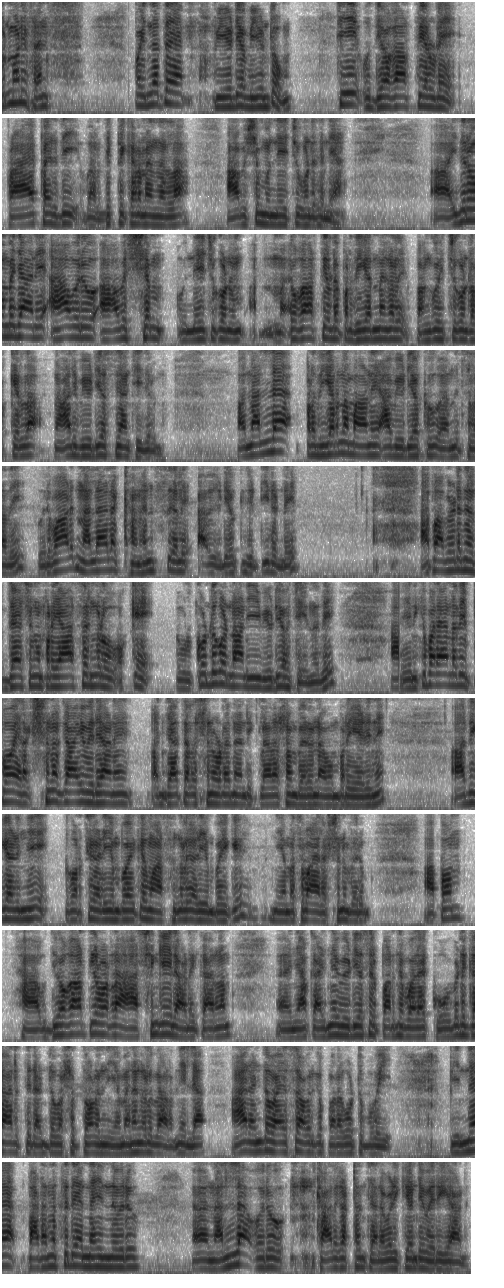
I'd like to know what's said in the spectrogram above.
Good morning friends അപ്പോൾ ഇന്നത്തെ video വീണ്ടും സി ഉദ്യോഗാർത്ഥികളുടെ പ്രായപരിധി വർദ്ധിപ്പിക്കണമെന്നുള്ള ആവശ്യം ഉന്നയിച്ചുകൊണ്ട് തന്നെയാണ്. ഇതിനു മുമ്പ് ഞാൻ ആ ഒരു ആവശ്യം ഉന്നയിച്ചുകൊണ്ടും ഉദ്യോഗാർത്ഥികളുടെ പ്രതികരണങ്ങൾ പങ്കുവെച്ചുകൊണ്ടൊക്കെയുള്ള നാല് വീഡിയോസ് ഞാൻ ചെയ്തിരുന്നു. നല്ല പ്രതികരണമാണ് ആ വീഡിയോക്ക് വന്നിട്ടുള്ളത്. ഒരുപാട് നല്ല നല്ല കമൻസുകൾ ആ വീഡിയോക്ക് കിട്ടിയിട്ടുണ്ട്. അപ്പോൾ അവരുടെ നിർദ്ദേശങ്ങളും പ്രയാസങ്ങളും ഒക്കെ ഉൾക്കൊണ്ടുകൊണ്ടാണ് ഈ വീഡിയോ ചെയ്യുന്നത്. എനിക്ക് പറയാനുള്ളത് ഇപ്പോൾ ഇലക്ഷനൊക്കെ ആയി വരികയാണ്. പഞ്ചായത്ത് ഇലക്ഷനോടെ ഞാൻ ഡിക്ലറേഷൻ വരും നവംബർ ഏഴിന്. അത് കഴിഞ്ഞ് കുറച്ച് കഴിയുമ്പോഴേക്ക് മാസങ്ങൾ കഴിയുമ്പോഴേക്ക് നിയമസഭാ ഇലക്ഷനും വരും. അപ്പം ഉദ്യോഗാർത്ഥികൾ വളരെ ആശങ്കയിലാണ്. കാരണം ഞാൻ കഴിഞ്ഞ വീഡിയോസിൽ പറഞ്ഞ പോലെ കോവിഡ് കാലത്ത് രണ്ട് വർഷത്തോളം നിയമനങ്ങൾ നടന്നില്ല. ആ രണ്ട് വയസ്സും അവർക്ക് പുറകോട്ട് പോയി. പിന്നെ പഠനത്തിന് തന്നെ ഇന്നൊരു നല്ല ഒരു കാലഘട്ടം ചെലവഴിക്കേണ്ടി വരികയാണ്.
